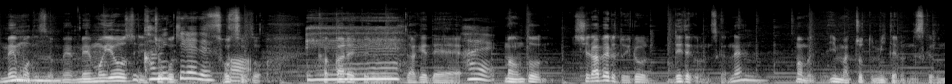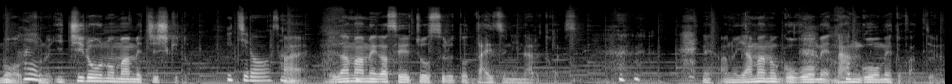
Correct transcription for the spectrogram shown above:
メモですよ、うん、メモ用紙にちょこそうそうそう、えー、書かれてるだけで、はい、まあ本当調べるといろいろ出てくるんですけどね、うん、まあ、今ちょっと見てるんですけども、はい、その一郎の豆知識と。一郎さん、はい、枝豆が成長すると大豆になるとかです。ねねあの山の5合目何合目とかっていうの。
